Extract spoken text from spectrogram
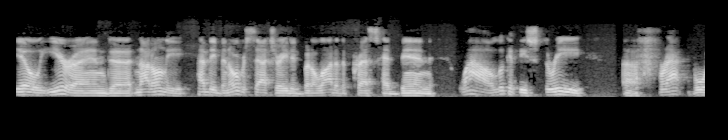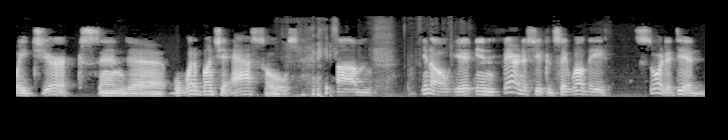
ill era, and uh, not only had they been oversaturated, but a lot of the press had been, wow, look at these three uh, frat boy jerks, and uh, well, what a bunch of assholes. Um, you know, in fairness, you could say, well, they sort of did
